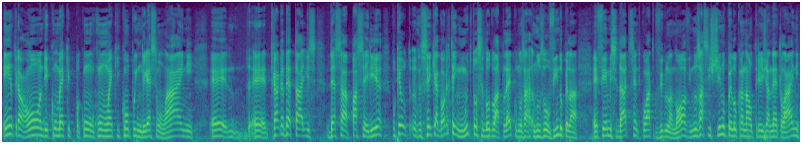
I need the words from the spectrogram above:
Entra onde, como é que, com, como é que compra o ingresso online. É, é, traga detalhes dessa parceria, porque eu, eu, sei que agora tem muito torcedor do Atlético nos, nos ouvindo pela FM Cidade 104,9, nos assistindo pelo canal 3 da Netline.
